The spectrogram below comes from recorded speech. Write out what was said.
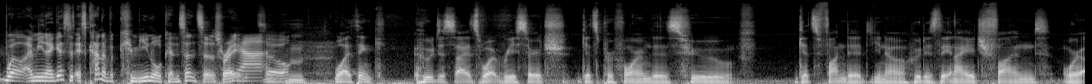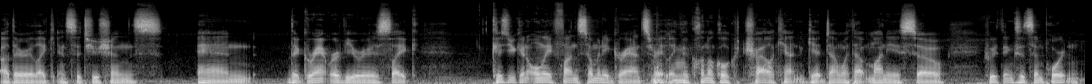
Well, I mean, I guess it's kind of a communal consensus, right? Yeah. So, mm-hmm. Well, I think who decides what research gets performed is who gets funded. You know, who does the NIH fund or other like institutions and the grant reviewers like because you can only fund so many grants, right? Like a mm-hmm. clinical trial can't get done without money. So, who thinks it's important?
